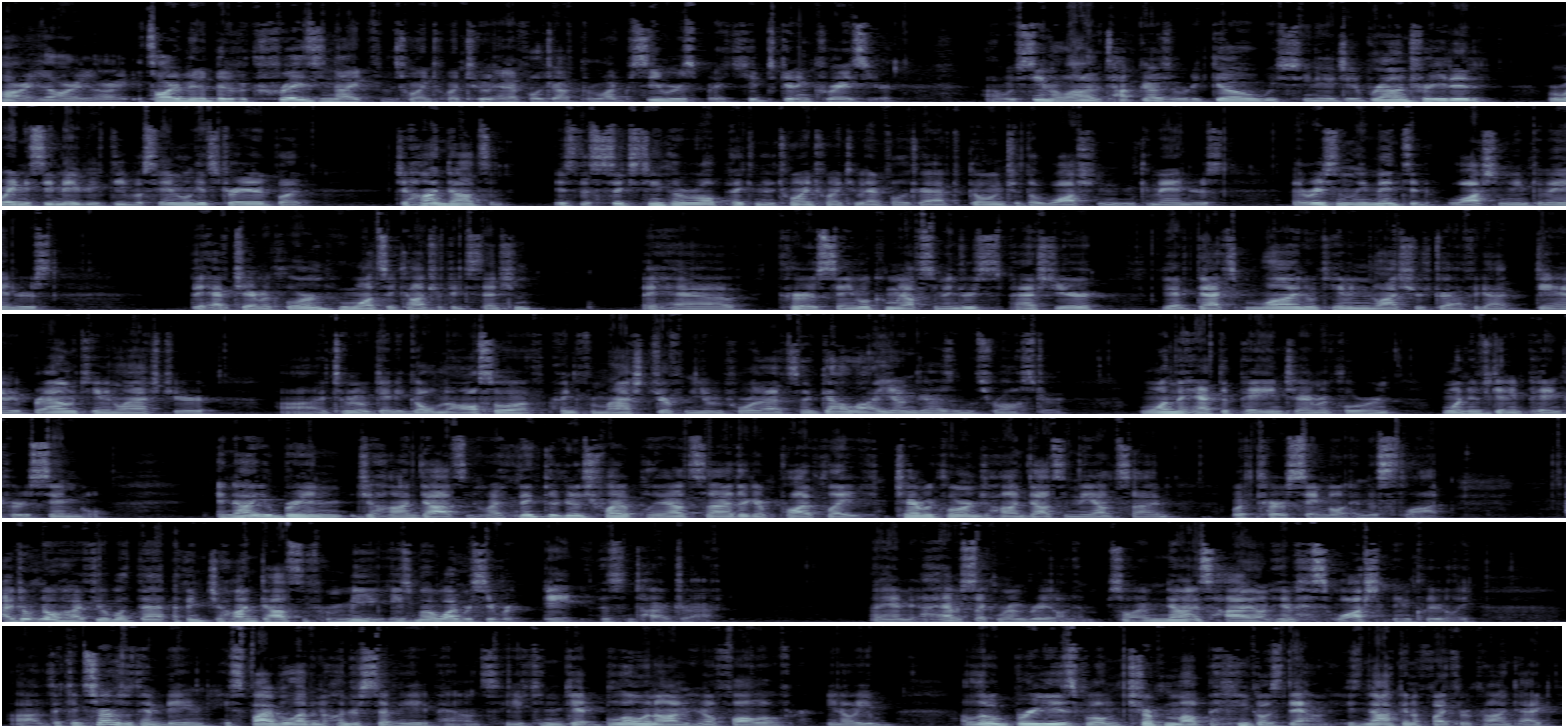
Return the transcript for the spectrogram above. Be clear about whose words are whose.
Speaker 1: All right, all right, all right. It's already been a bit of a crazy night for the 2022 NFL Draft for wide receivers, but it keeps getting crazier. Uh, we've seen a lot of the top guys already go. We've seen A.J. Brown traded. We're waiting to see maybe if Deebo Samuel gets traded, but Jahan Dotson is the 16th overall pick in the 2022 NFL Draft going to the Washington Commanders. The recently minted Washington Commanders. They have Terry McLaurin, who wants a contract extension. They have Curtis Samuel coming off some injuries this past year. You got Dax Milne, who came in last year's draft. You got Dyami Brown, came in last year. Uh, Antonio Gandy Golden also, I think from last year, from the year before that. So they've got a lot of young guys on this roster. One they have to pay in Terry McLaurin, one who's getting paid in Curtis Samuel. And now you bring in Jahan Dotson, who I think they're going to try to play outside. They're going to probably play Terry McLaurin, Jahan Dotson on the outside with Curtis Samuel in the slot. I don't know how I feel about that. I think Jahan Dotson, for me, he's my wide receiver eight this entire draft. And I have a second round grade on him. So I'm not as high on him as Washington, clearly. Uh, the concerns with him being he's 5'11", 178 pounds. He can get blown on and he'll fall over. You know, you, a little breeze will trip him up and he goes down. He's not going to fight through contact.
